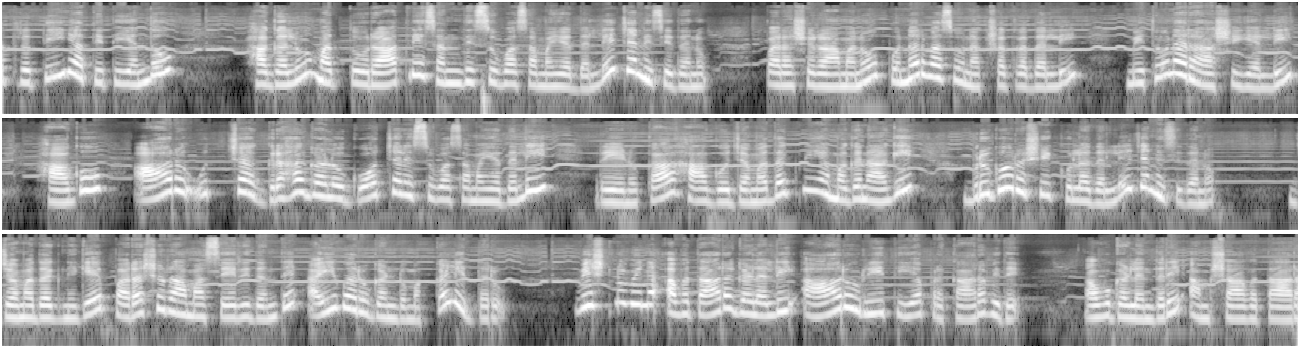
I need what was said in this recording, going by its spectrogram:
ತೃತೀಯ ತಿಥಿಯಂದು ಹಗಲು ಮತ್ತು ರಾತ್ರಿ ಸಂಧಿಸುವ ಸಮಯದಲ್ಲಿ ಜನಿಸಿದನು. ಪರಶುರಾಮನು ಪುನರ್ವಸು ನಕ್ಷತ್ರದಲ್ಲಿ ಮಿಥುನ ರಾಶಿಯಲ್ಲಿ ಹಾಗೂ ಆರು ಉಚ್ಚ ಗ್ರಹಗಳು ಗೋಚರಿಸುವ ಸಮಯದಲ್ಲಿ ರೇಣುಕಾ ಹಾಗೂ ಜಮದಗ್ನಿಯ ಮಗನಾಗಿ ಭೃಗು ಋಷಿ ಕುಲದಲ್ಲಿ ಜನಿಸಿದನು. ಜಮದಗ್ನಿಗೆ ಪರಶುರಾಮ ಸೇರಿದಂತೆ ಐವರು ಗಂಡು ಮಕ್ಕಳಿದ್ದರು. ವಿಷ್ಣುವಿನ ಅವತಾರಗಳಲ್ಲಿ ಆರು ರೀತಿಯ ಪ್ರಕಾರವಿದೆ. ಅವುಗಳೆಂದರೆ ಅಂಶಾವತಾರ,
